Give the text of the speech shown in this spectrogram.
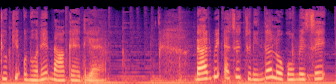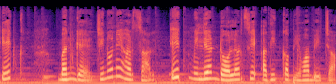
क्योंकि उन्होंने ना कह दिया है। डार्बी ऐसे चुनिंदा लोगों में से एक बन गए, जिन्होंने हर साल एक मिलियन डॉलर से अधिक का बीमा बेचा।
